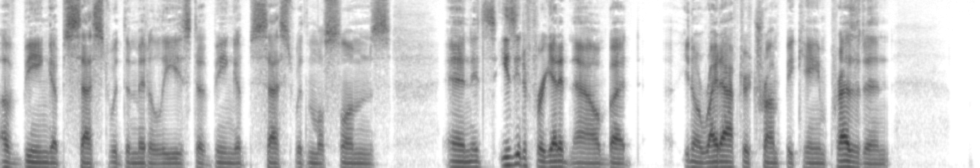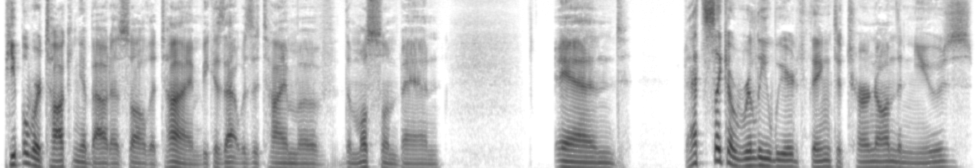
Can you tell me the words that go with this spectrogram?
of being obsessed with the Middle East, of being obsessed with Muslims. And it's easy to forget it now, but you know, right after Trump became president, people were talking about us all the time because that was the time of the Muslim ban. And that's like a really weird thing to turn on the news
